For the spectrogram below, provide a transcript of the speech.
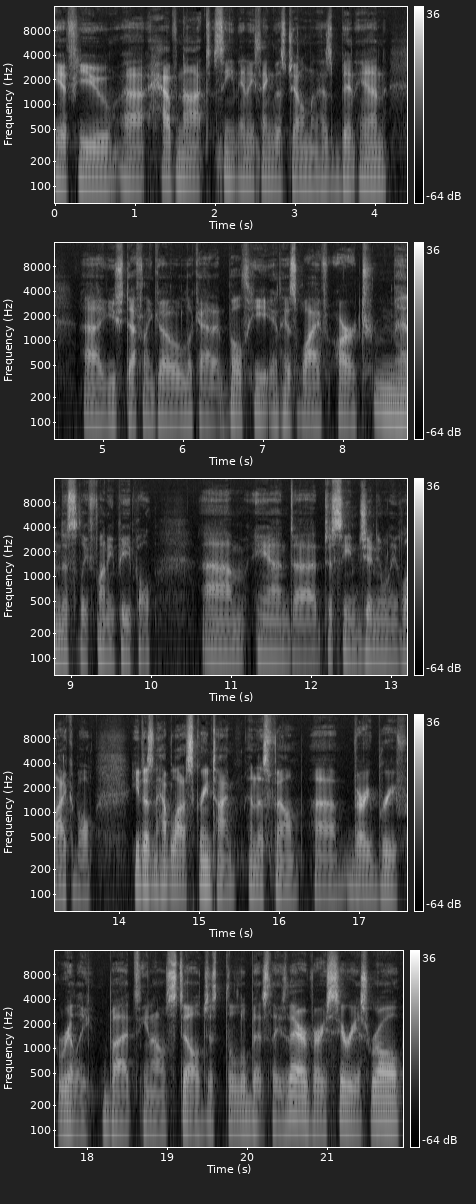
if you uh, have not seen anything this gentleman has been in, uh, you should definitely go look at it. Both he and his wife are tremendously funny people um, and uh, just seem genuinely likable. He doesn't have a lot of screen time in this film, uh, very brief, really, but you know, still just the little bits that he's there. Very serious role,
